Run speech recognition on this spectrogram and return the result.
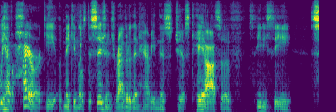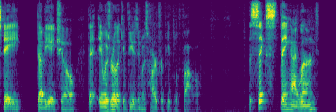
we have a hierarchy of making those decisions rather than having this just chaos of CDC, state, WHO. That it was really confusing. It was hard for people to follow. The sixth thing I learned,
